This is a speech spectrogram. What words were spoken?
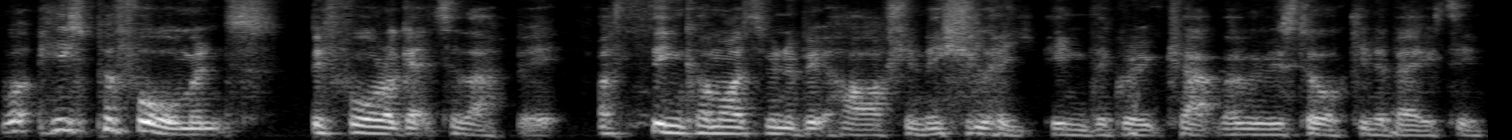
Well, his performance before I get to that bit, I think I might have been a bit harsh initially in the group chat when we was talking about him.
